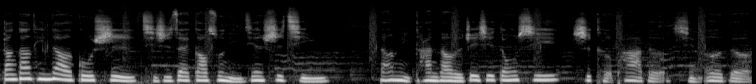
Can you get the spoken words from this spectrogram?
刚刚听到的故事，其实在告诉你一件事情：当你看到的这些东西是可怕的、险恶的，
